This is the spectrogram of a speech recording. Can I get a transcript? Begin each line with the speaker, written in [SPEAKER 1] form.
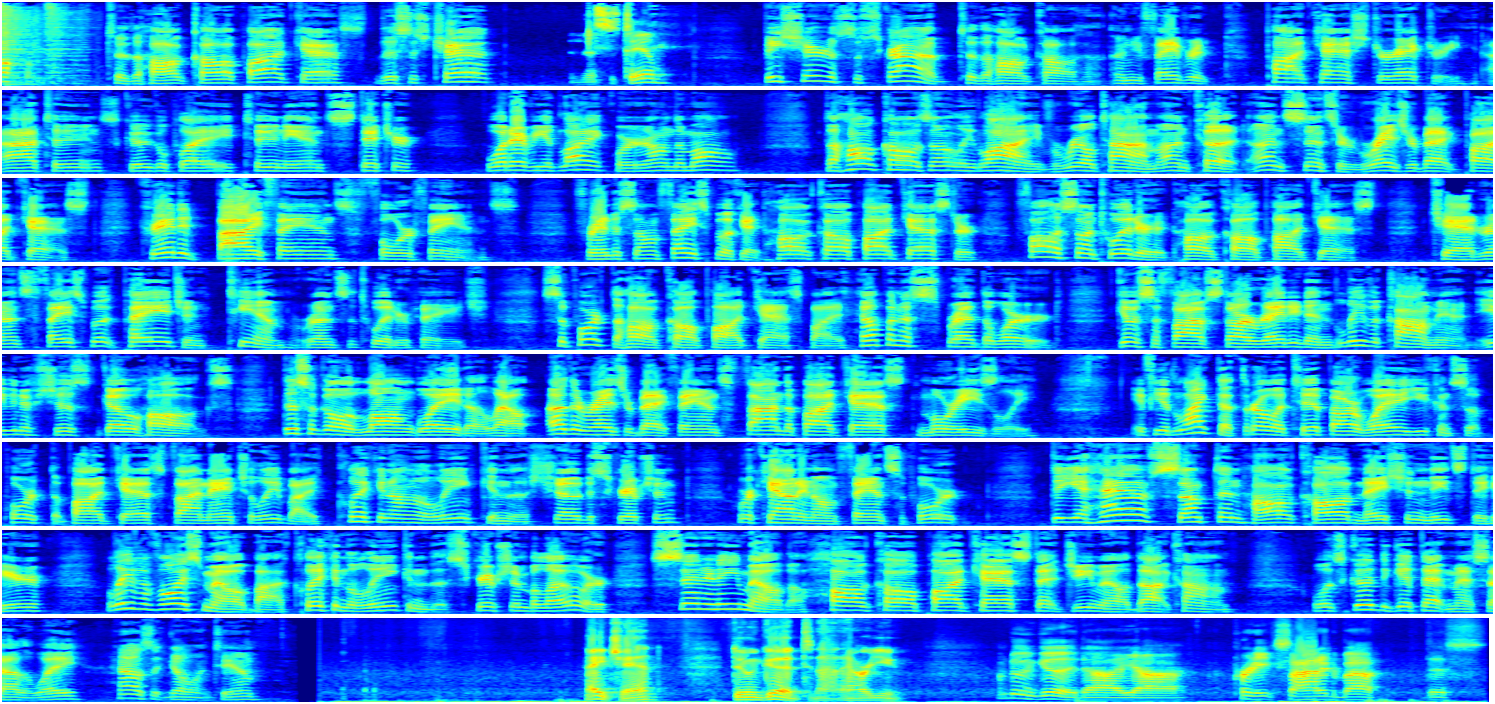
[SPEAKER 1] Welcome to the Hog Call Podcast. This is Chad.
[SPEAKER 2] And this is Tim.
[SPEAKER 1] Be sure to subscribe to the Hog Call on your favorite podcast directory iTunes, Google Play, TuneIn, Stitcher, whatever you'd like. We're on them all. The Hog Call is only live, real time, uncut, uncensored Razorback podcast created by fans for fans. Friend us on Facebook at Hog Call Podcast or follow us on Twitter at Hog Call Podcast. Chad runs the Facebook page and Tim runs the Twitter page. Support the Hog Call Podcast by helping us spread the word. Give us a five star rating and leave a comment, even if it's just go hogs. This will go a long way to allow other Razorback fans find the podcast more easily. If you'd like to throw a tip our way, you can support the podcast financially by clicking on the link in the show description. We're counting on fan support. Do you have something Hog Call Nation needs to hear? Leave a voicemail by clicking the link in the description below or send an email to hogcallpodcast at gmail.com. Well, it's good to get that mess out of the way. How's it going, Tim?
[SPEAKER 2] Hey, Chad. Doing good tonight. How are you?
[SPEAKER 1] I'm doing good. I uh, pretty excited about this,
